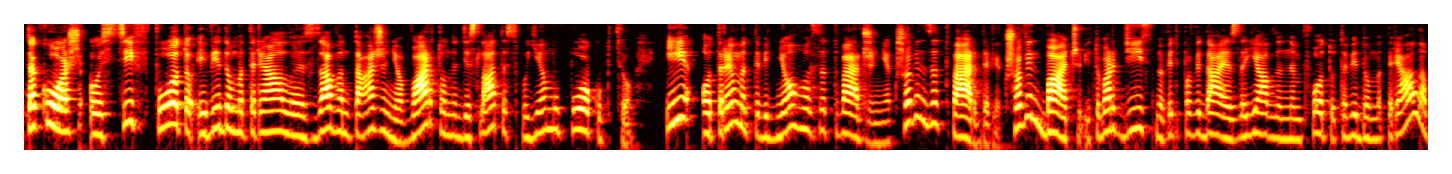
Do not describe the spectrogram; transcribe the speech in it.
Також ось ці фото і відеоматеріали завантаження варто надіслати своєму покупцю і отримати від нього затвердження. Якщо він затвердив, якщо він бачив і товар дійсно відповідає заявленим фото та відеоматеріалам,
